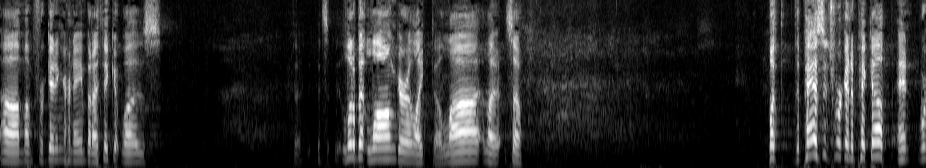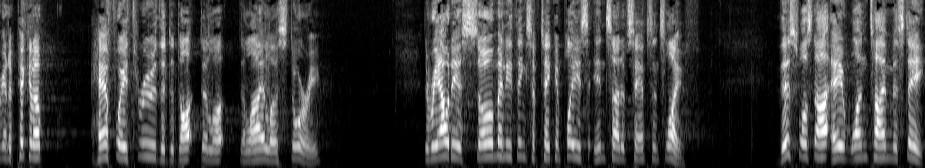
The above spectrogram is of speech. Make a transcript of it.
um, I'm forgetting her name, but I think it was it's a little bit longer, like the la. Like, so, but the passage we're going to pick up, and we're going to pick it up halfway through the Del- Del- Delilah story. The reality is, so many things have taken place inside of Samson's life. This was not a one time mistake.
